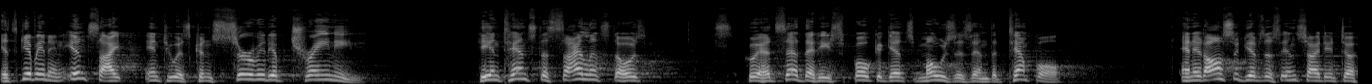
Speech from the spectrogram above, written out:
It's giving an insight into his conservative training. He intends to silence those who had said that he spoke against Moses and the temple and it also gives us insight into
